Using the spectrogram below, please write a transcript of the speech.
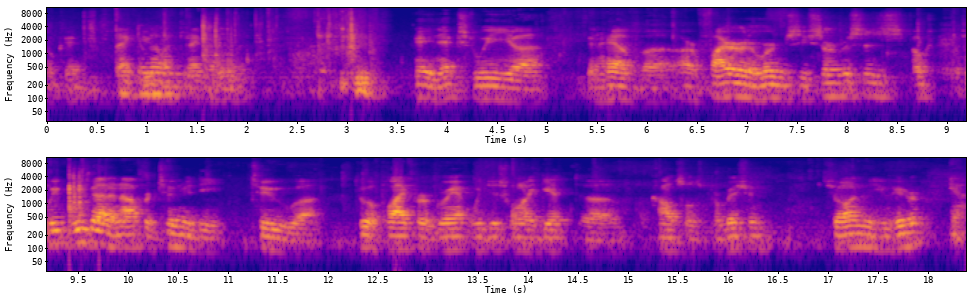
Okay, thank you. Thank you. Okay, next we, uh, gonna have, uh, our fire and emergency services folks. We, we've got an opportunity to, uh, to apply for a grant. We just wanna get, uh, council's permission. Sean, are you here? Yeah.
